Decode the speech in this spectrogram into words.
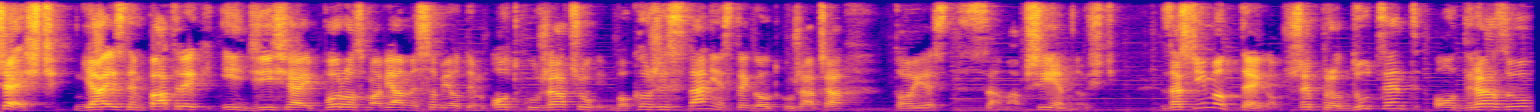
Cześć, ja jestem Patryk i dzisiaj porozmawiamy sobie o tym odkurzaczu, bo korzystanie z tego odkurzacza to jest sama przyjemność. Zacznijmy od tego, że producent od razu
